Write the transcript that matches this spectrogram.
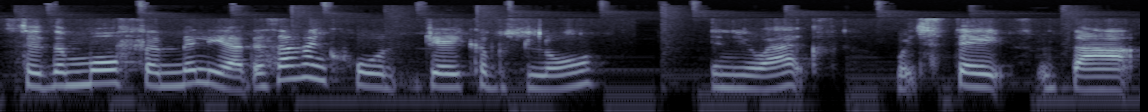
So the more familiar, there's something called Jakob's Law in UX, which states that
